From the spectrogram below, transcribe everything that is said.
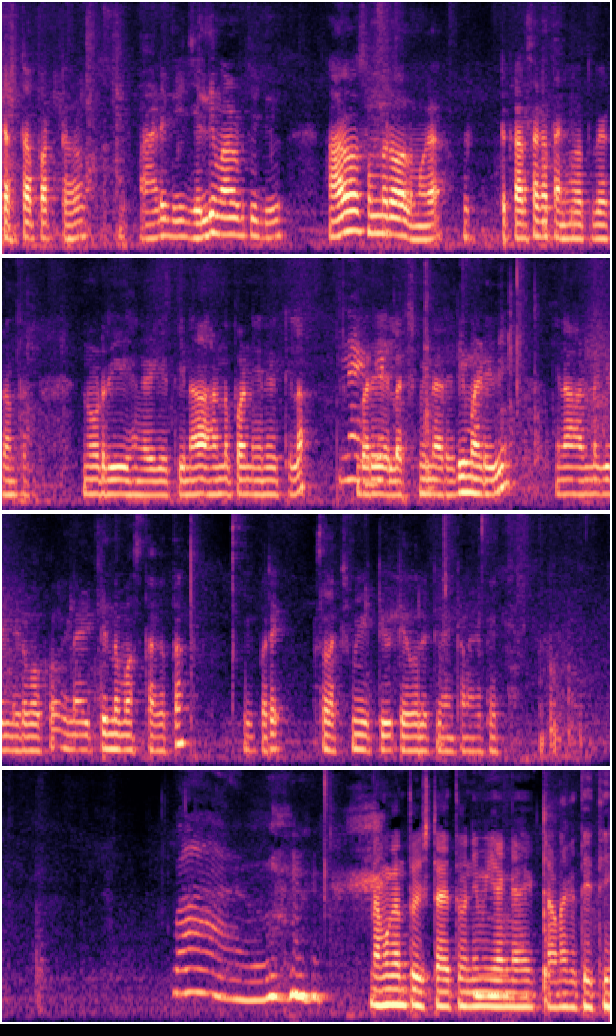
ಕಷ್ಟಪಟ್ಟು ಮಾಡಿದ್ವಿ ಜಲ್ದಿ ಮಾಡಿಬಿಡ್ತಿದ್ವಿ. ಆರೋ ಸುಮ್ಮನಿರೋವಲ್ಲ ಮಗ. ಇಟ್ಟು ಕರ್ಸಕತ್ತಾನ ಇವತ್ತು ಬೇಕಂತ. ನೋಡ್ರಿ ಹಂಗಾಗೈತಿ ನಾ ಹಣ್ಣು ಪಣ್ಣು ಏನೂ ಇಟ್ಟಿಲ್ಲ. ಬರೀ ಲಕ್ಷ್ಮಿನ ರೆಡಿ ಮಾಡೀವಿ ಇನ್ನು ಹಣ್ಣು ಗಿಣ್ಣು ಇಡ್ಬೇಕು. ಇನ್ನು ಇಟ್ಟಿಂದ ಮಸ್ತ್ ಆಗುತ್ತೆ. ಈಗ ಬರೀ ಲಕ್ಷ್ಮಿ ಇಟ್ಟಿವಿ ಟೇಬಲ್ ಇಟ್ಟಿವಿ ಹೆಂಗೆ ಕಾಣಕತ್ತೈತಿ. ನಮಗಂತೂ ಇಷ್ಟ ಆಯ್ತು. ನಿಮಗೆ ಹೆಂಗೆ ಕಾಣಕತ್ತೈತಿ?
